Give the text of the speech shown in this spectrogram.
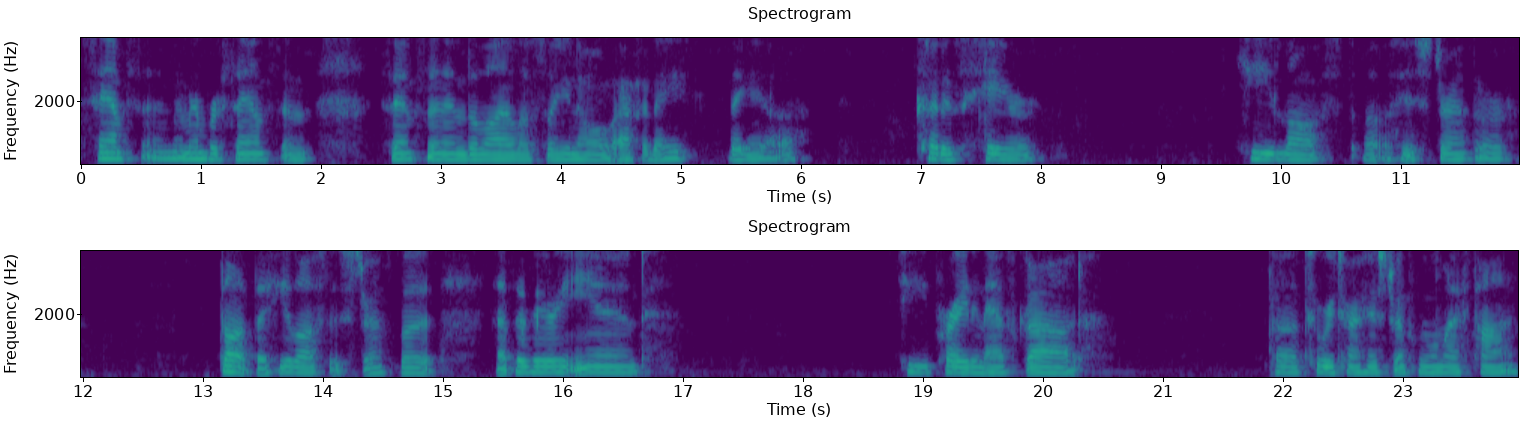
Samson. Remember Samson, Samson and Delilah. So you know after they they uh, cut his hair, he lost uh, his strength or thought that he lost his strength, but at the very end, he prayed and asked God uh, to return his strength one last time.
